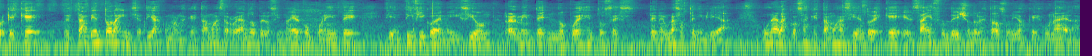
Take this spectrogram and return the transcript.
porque es que están bien todas las iniciativas como las que estamos desarrollando, pero si no hay el componente científico de medición, realmente no puedes entonces tener una sostenibilidad. Una de las cosas que estamos haciendo es que el Science Foundation de los Estados Unidos, que es una de las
